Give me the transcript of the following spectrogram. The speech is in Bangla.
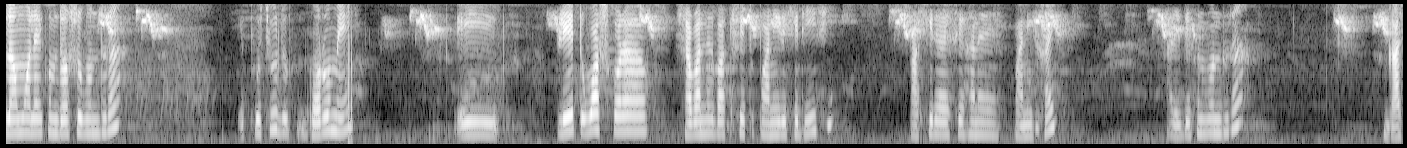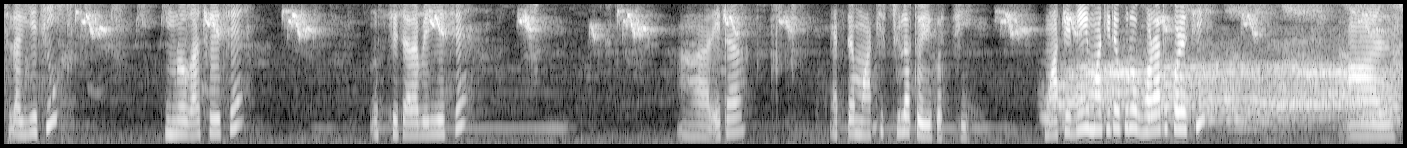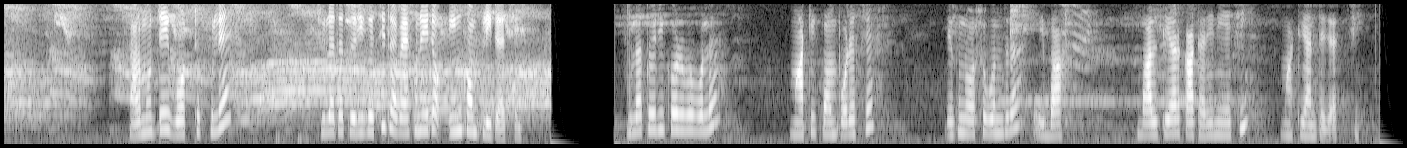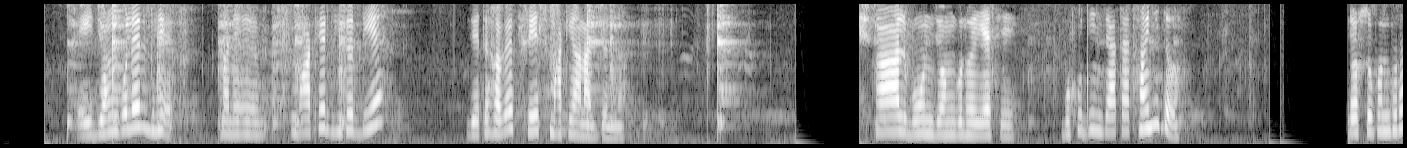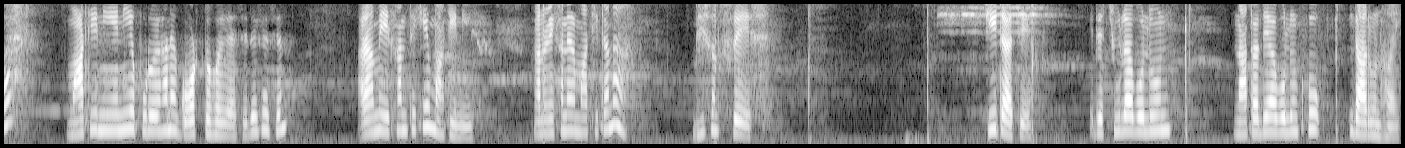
আসসালামু আলাইকুম দর্শক বন্ধুরা। প্রচুর গরমে এই প্লেট ওয়াশ করা সাবানের বাক্সে একটু পানি রেখে দিয়েছি। পাখিরা এসে এখানে পানি খায়। আর এই দেখুন বন্ধুরা, গাছ লাগিয়েছি। কুমড়ো গাছ হয়েছে। উচ্ছে চারা বেরিয়েছে। আর এটা একটা মাটির চুলা তৈরি করছি। মাটি দিয়ে মাটিটা পুরো ভরাট করেছি। আর তার মধ্যেই গর্ত খুলে চুলাটা তৈরি করছি, তবে এখন এটা ইনকমপ্লিট আছে। চুলা তৈরি করব বলে মাটি কম পড়েছে। দেখুন দর্শক বন্ধুরা এই বা, বালতি আর কাটারি নিয়েছি, মাটি আনতে যাচ্ছি। এই জঙ্গলের মানে মাঠের ভিতর দিয়ে যেতে হবে ফ্রেশ মাটি আনার জন্য। বিশাল বন জঙ্গল হয়ে গেছে। বহুদিন যাতায়াত হয়নি তো? দর্শক বন্ধুরা, মাটি নিয়ে নিয়ে পুরো এখানে গর্ত হয়ে গেছে, দেখেছেন? আর আমি এখান থেকে মাটি নিই। কারণ এখানের মাটিটা না ভীষণ ফ্রেশ চিট আছে। এটা চুলা বলুন নাটা দেওয়া বলুন, খুব দারুণ হয়।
